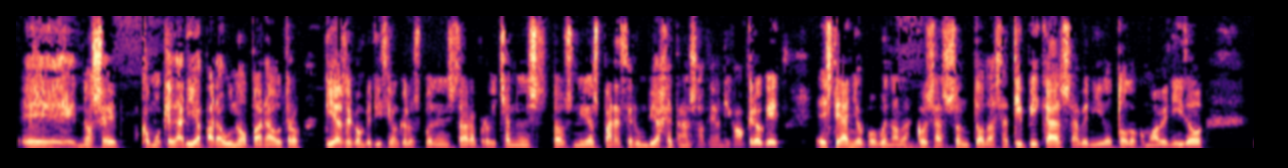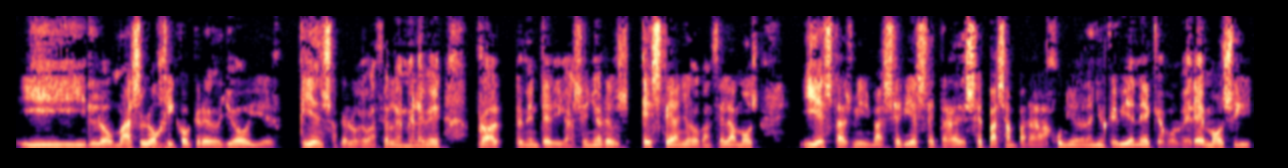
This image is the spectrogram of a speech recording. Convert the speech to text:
eh, no sé cómo quedaría para uno o para otro, días de competición que los pueden estar aprovechando en Estados Unidos para hacer un viaje transoceánico. Creo que este año, pues bueno, las cosas son todas atípicas, ha venido todo como ha venido y lo más lógico, creo yo, y pienso que es lo que va a hacer la MLB, probablemente diga, señores, este año lo cancelamos y estas mismas series se, se pasan para junio del año que viene, que volveremos y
